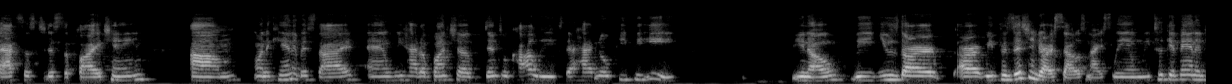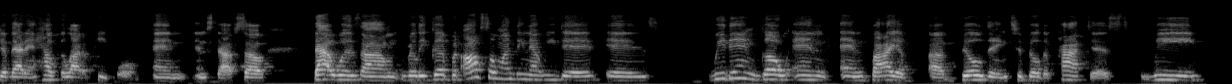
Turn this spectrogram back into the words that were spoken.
access to the supply chain um, on the cannabis side and we had a bunch of dental colleagues that had no ppe you know we used our our we positioned ourselves nicely and we took advantage of that and helped a lot of people and and stuff so that was um, really good but also one thing that we did is we didn't go in and buy a, a building to build a practice. We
